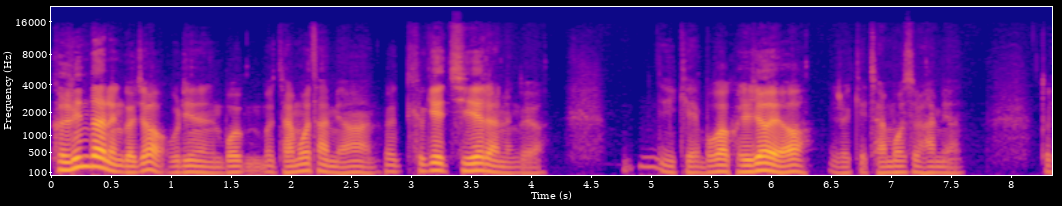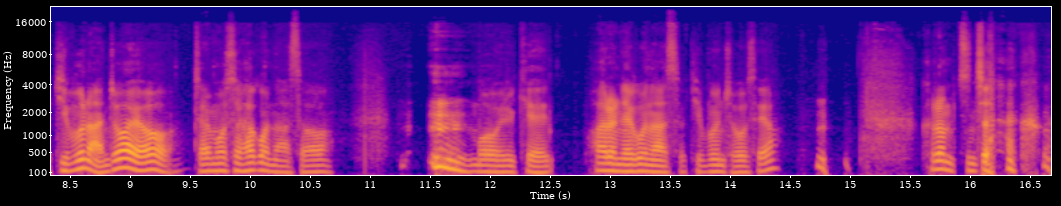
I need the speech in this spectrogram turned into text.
걸린다는 거죠. 우리는 뭐, 뭐 잘못하면. 그- 그게 지혜라는 거예요. 이렇게 뭐가 걸려요. 이렇게 잘못을 하면. 또 기분 안 좋아요. 잘못을 하고 나서. 뭐 이렇게 화를 내고 나서 기분 좋으세요? 그럼 진짜 그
